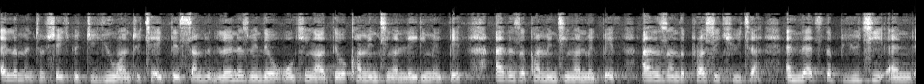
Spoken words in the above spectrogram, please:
element of Shakespeare do you want to take? There's some learners when they were walking out, they were commenting on Lady Macbeth. Others are commenting on Macbeth. Others on the prosecutor. And that's the beauty and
